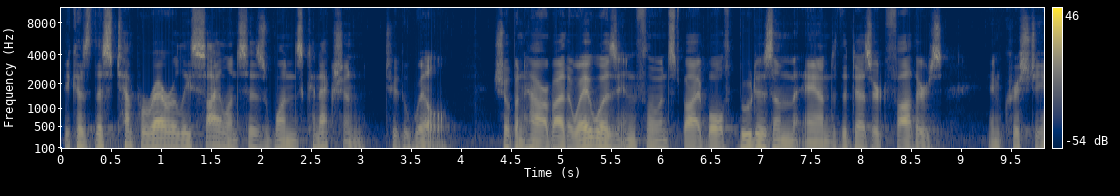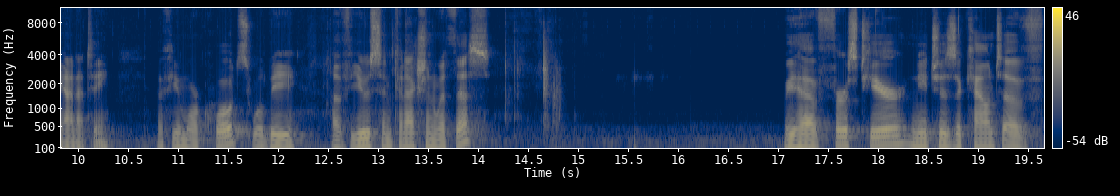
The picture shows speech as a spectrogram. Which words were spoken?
because this temporarily silences one's connection to the will. Schopenhauer, by the way, was influenced by both Buddhism and the Desert Fathers in Christianity. A few more quotes will be of use in connection with this. We have first here Nietzsche's account of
